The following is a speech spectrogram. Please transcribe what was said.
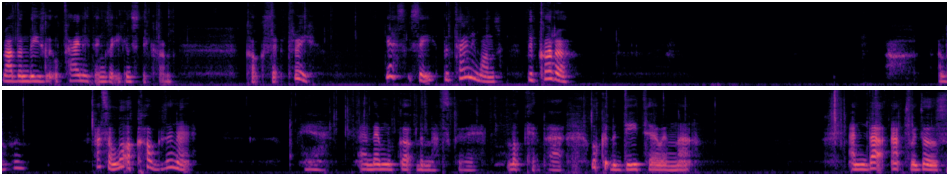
rather than these little tiny things that you can stick on. Cog set three. Yes, see, the tiny ones. They've got a... I love them. That's a lot of cogs, isn't it? Yeah. And then we've got the mascara. Look at that. Look at the detail in that. And that actually does.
